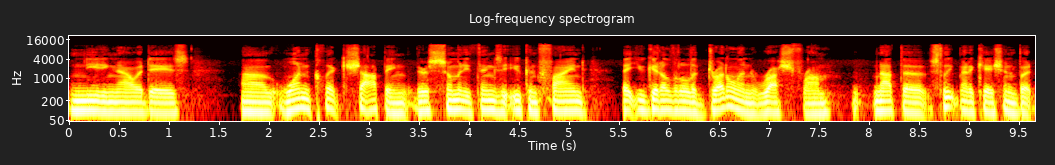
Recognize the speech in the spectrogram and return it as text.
needing nowadays, uh, one click shopping, there's so many things that you can find that you get a little adrenaline rush from. Not the sleep medication, but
